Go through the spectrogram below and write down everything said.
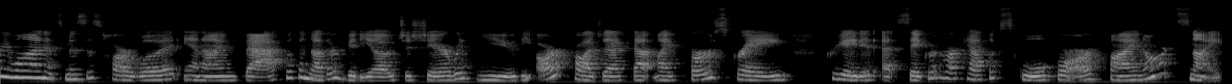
everyone, it's Mrs. Harwood and I'm back with another video to share with you the art project that my first grade created at Sacred Heart Catholic School for our Fine Arts Night.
